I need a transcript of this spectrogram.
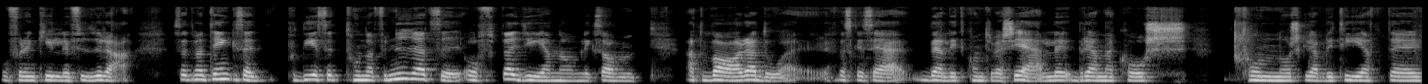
och för en kille fyra. Så att man tänker här, på det sätt hon har förnyat sig, ofta genom liksom att vara då, vad ska jag säga, väldigt kontroversiell, bränna kors, tonårsgraviditeter,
